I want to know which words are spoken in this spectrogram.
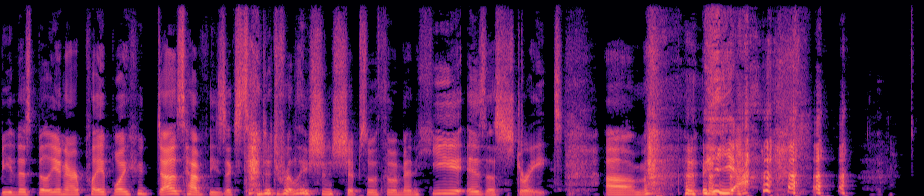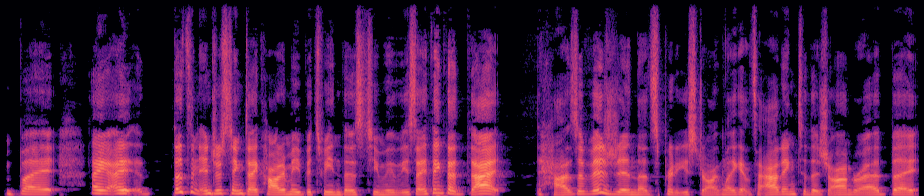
be this billionaire playboy who does have these extended relationships with women he is a straight um yeah. but I, I that's an interesting dichotomy between those two movies. I think that that has a vision that's pretty strong like it's adding to the genre but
